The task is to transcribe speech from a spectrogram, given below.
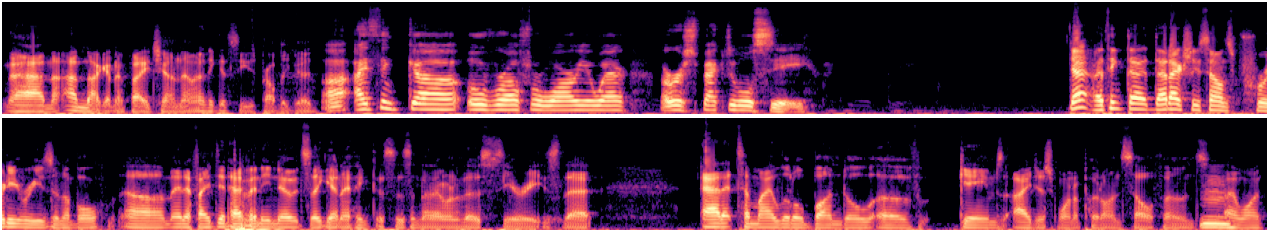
Nah, I'm not, going to fight you on that. one. I think a C is probably good. Uh, I think uh, overall for WarioWare, a respectable C. Yeah, I think that that actually sounds pretty reasonable. Um, and if I did have any notes, again, I think this is another one of those series that add it to my little bundle of games I just want to put on cell phones. I want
